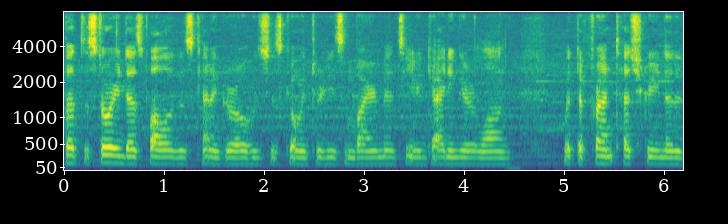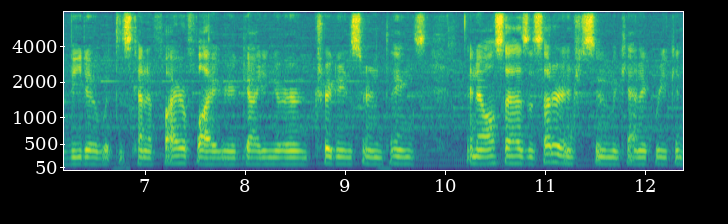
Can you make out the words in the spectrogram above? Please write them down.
But the story does follow this kind of girl who's just going through these environments and you're guiding her along with the front touchscreen of the Vita with this kind of firefly you're guiding her triggering certain things. And it also has this other interesting mechanic where you can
